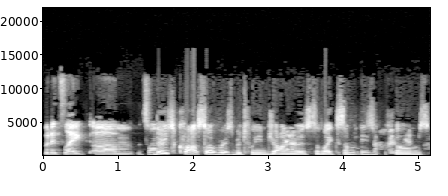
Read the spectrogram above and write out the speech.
But it's like um, it's only There's crossovers between genres. So, like, some of these Genres, yeah. films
